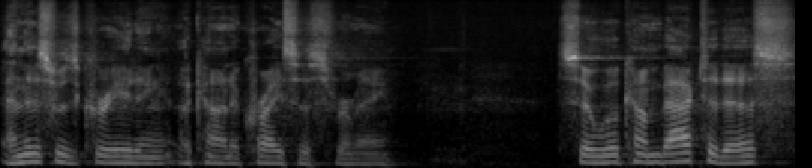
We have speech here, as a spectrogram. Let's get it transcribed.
And this was creating a kind of crisis for me. So we'll come back to this.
